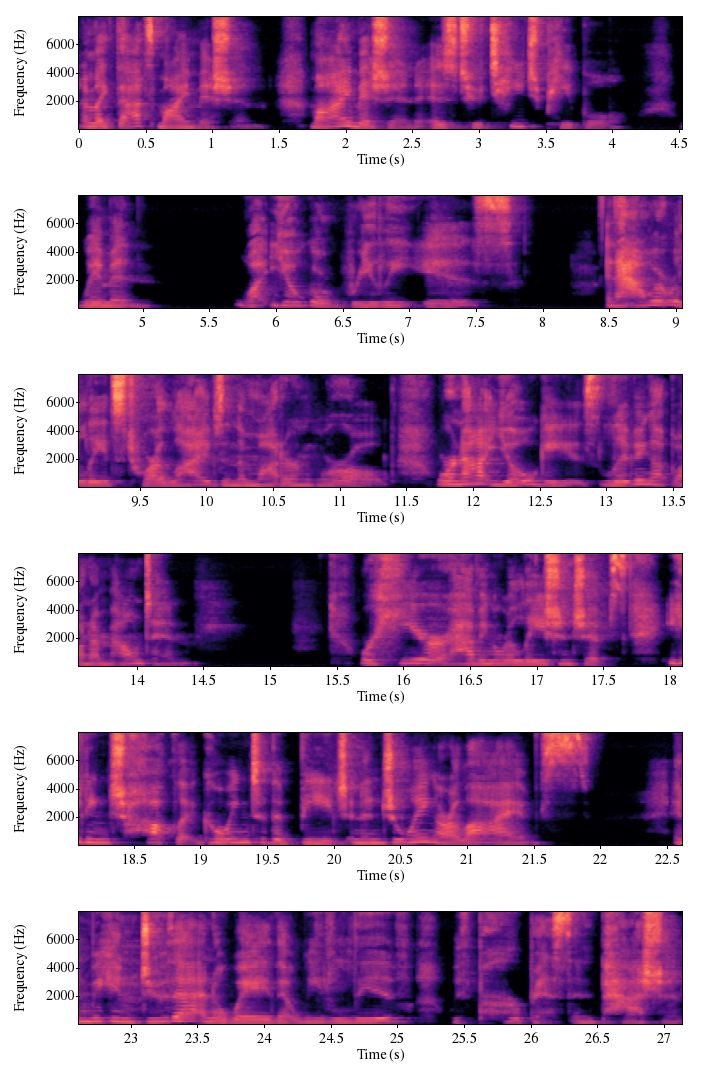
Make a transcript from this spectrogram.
I'm like, that's my mission. My mission is to teach people, women, what yoga really is and how it relates to our lives in the modern world. We're not yogis living up on a mountain. We're here having relationships, eating chocolate, going to the beach, and enjoying our lives. And we can do that in a way that we live with purpose and passion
